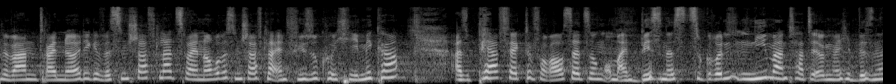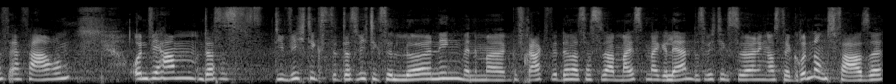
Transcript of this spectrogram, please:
Wir waren drei nerdige Wissenschaftler, zwei Neurowissenschaftler, ein Physikochemiker, also perfekte Voraussetzungen, um ein Business zu gründen. Niemand hatte irgendwelche Business-Erfahrung. Und wir haben, das ist die wichtigste, das wichtigste Learning, wenn immer gefragt wird, ne, was hast du da am meisten mal gelernt, das wichtigste Learning aus der Gründungsphase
